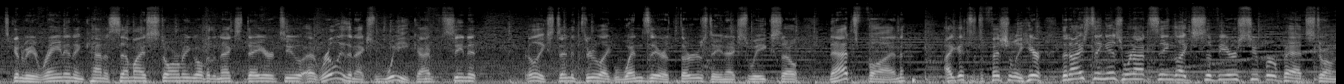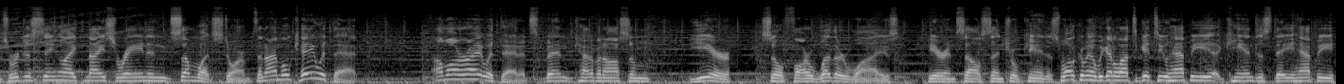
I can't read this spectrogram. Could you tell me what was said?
It's going to be raining and kind of semi storming over the next day or two, uh, really the next week. I've seen it really extended through like Wednesday or Thursday next week. So that's fun. I guess it's officially here. The nice thing is we're not seeing like severe, super bad storms. We're just seeing like nice rain and somewhat storms. And I'm okay with that. I'm all right with that. It's been kind of an awesome year so far, weather wise here in South Central Kansas. Welcome in. We got a lot to get to. Happy Kansas Day. Happy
